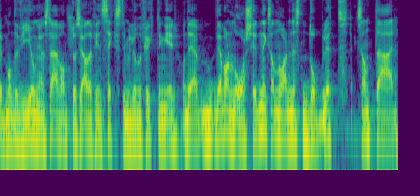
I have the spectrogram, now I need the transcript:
en måte, vi unge er vant til å si at ja, det finnes 60 millioner flyktninger. og Det, det er bare noen år siden. Nå er det nesten doblet. Det, er,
